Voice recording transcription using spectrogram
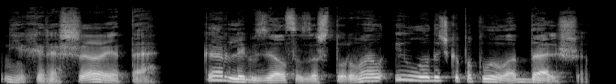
«Нехорошо это». Карлик взялся за штурвал, и лодочка поплыла дальше.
